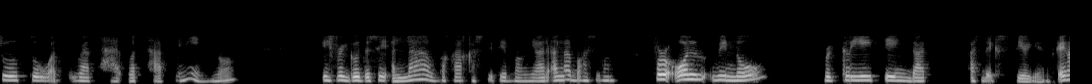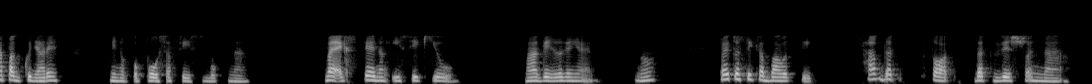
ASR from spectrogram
true to what what's ha- what's happening, no? If we're going to say, Allah, baka kasi ito mangyari. Allah, baka kasi, for all we know, we're creating that as the experience. Kaya nga pag kunyari, may nagpo-post sa Facebook na may extend ng ECQ, mga ganyan, ganyan, no? Try to think about it. Have that thought, that vision na,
